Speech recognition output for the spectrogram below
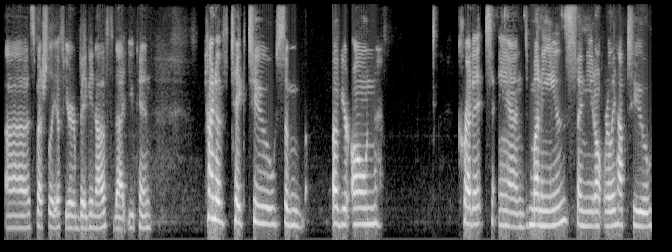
Uh, especially if you're big enough that you can kind of take to some of your own credit and monies, and you don't really have to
